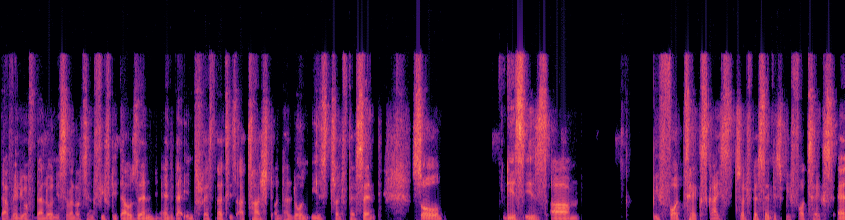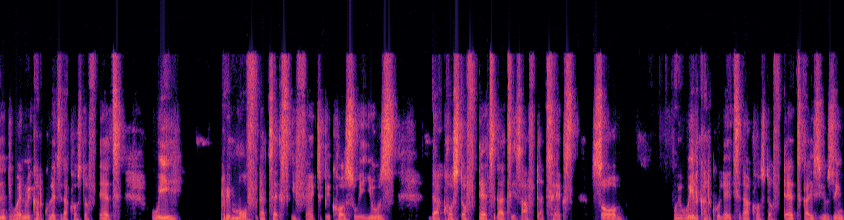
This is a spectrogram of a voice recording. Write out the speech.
the value of the loan is 750,000 and the interest that is attached on the loan is 12%. So this is um, before tax, guys. 12% is before tax. And when we calculate the cost of debt, we remove the tax effect because we use the cost of debt that is after tax. So we will calculate the cost of debt, guys, using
